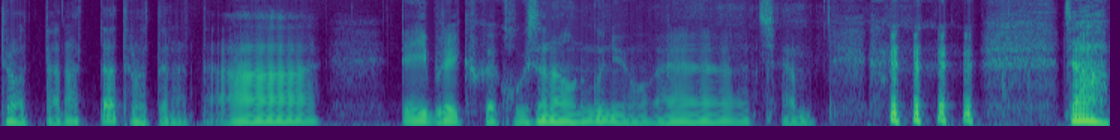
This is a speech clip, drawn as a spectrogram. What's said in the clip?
들었다 놨다 들었다 놨다. 아, 데이브레이크가 거기서 나오는군요. 아, 참. 자,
